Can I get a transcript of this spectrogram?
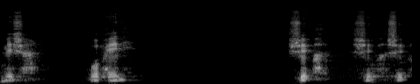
没事，我陪你。睡吧，睡吧，睡吧。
